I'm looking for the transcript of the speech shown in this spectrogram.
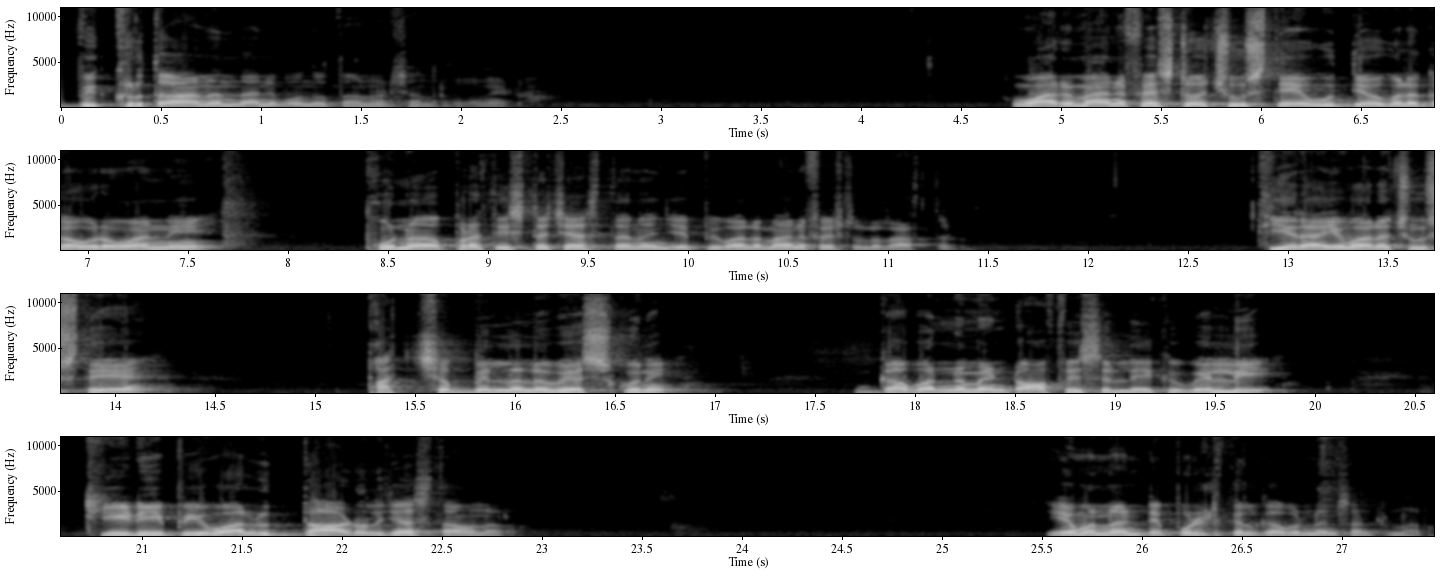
వికృత ఆనందాన్ని పొందుతా ఉన్నాడు చంద్రబాబు నాయుడు. వారు మేనిఫెస్టో చూస్తే ఉద్యోగుల గౌరవాన్ని పునఃప్రతిష్ఠ చేస్తానని చెప్పి వాళ్ళ మేనిఫెస్టోలో రాస్తాడు. తీరా ఇవాళ చూస్తే పచ్చబిల్లలు వేసుకుని గవర్నమెంట్ ఆఫీసుల్లోకి వెళ్ళి టీడీపీ వాళ్ళు దాడులు చేస్తూ ఉన్నారు. ఏమన్నంటే పొలిటికల్ గవర్నెన్స్ అంటున్నారు.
